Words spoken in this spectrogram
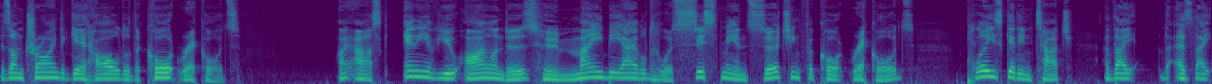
as I'm trying to get hold of the court records. I ask any of you islanders who may be able to assist me in searching for court records, please get in touch they, as they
